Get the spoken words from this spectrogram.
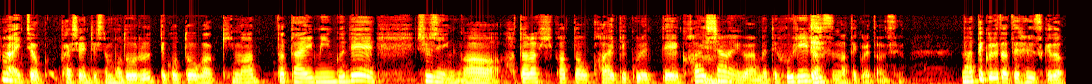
まあ一応会社員として戻るってことが決まったタイミングで主人が働き方を変えてくれて会社員を辞めてフリーランスになってくれたんですよ。なってくれたって言うんですけど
